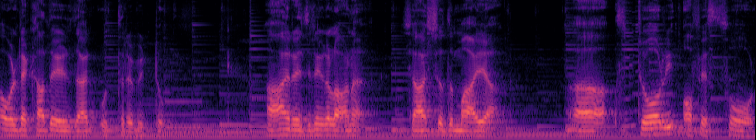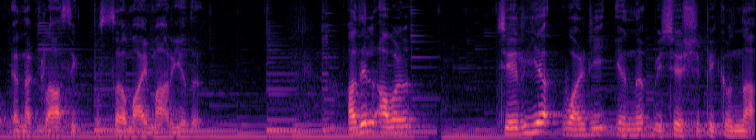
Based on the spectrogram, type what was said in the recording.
അവളുടെ കഥ എഴുതാൻ ഉത്തരവിട്ടു. ആ രചനകളാണ് ശാശ്വതമായ സ്റ്റോറി ഓഫ് എ സോൾ എന്ന ക്ലാസിക് പുസ്തകമായി മാറിയത്. അതിൽ അവൾ ചെറിയ വഴി എന്ന് വിശേഷിപ്പിക്കുന്ന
